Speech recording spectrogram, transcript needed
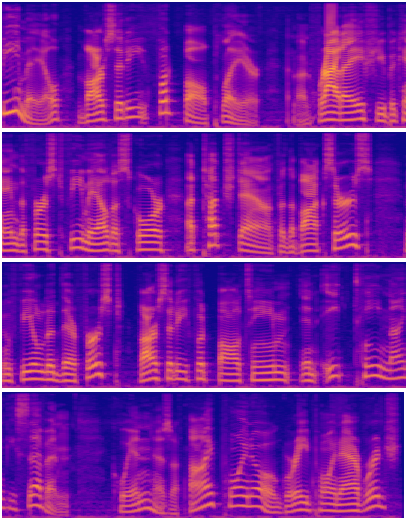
female varsity football player. And on Friday, she became the first female to score a touchdown for the Boxers, who fielded their first varsity football team in 1897. Quinn has a 5.0 grade point average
